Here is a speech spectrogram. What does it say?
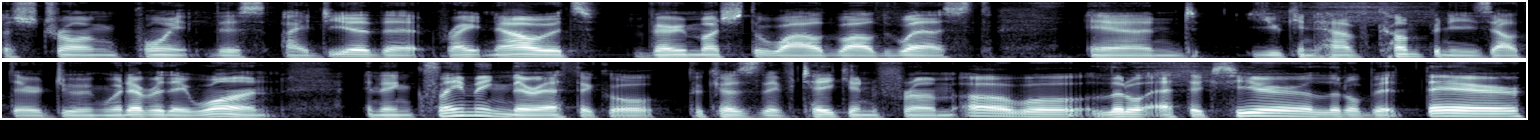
a strong point. This idea that right now it's very much the wild, wild west, and you can have companies out there doing whatever they want and then claiming they're ethical because they've taken from, oh, well, a little ethics here, a little bit there.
